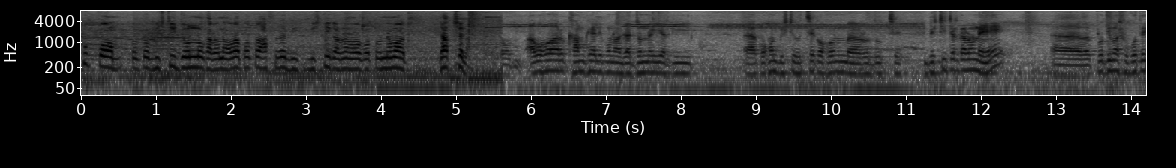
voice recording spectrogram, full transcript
খুব কম, তো বৃষ্টির জন্য কারণে অর্ডারপত্র আসতে বৃষ্টির কারণে অর্ডারপত্র নেওয়া যাচ্ছে না। আবহাওয়ার খামখেয়ালিপনা যার জন্যই আর কি কখন বৃষ্টি হচ্ছে, কখন রোদ উঠছে। বৃষ্টিটার কারণে প্রতিমা শুকোতে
